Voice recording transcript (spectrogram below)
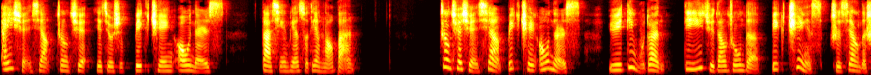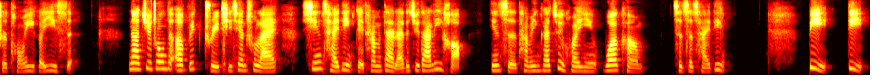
，A 选项正确，也就是 Big Chain Owners，大型连锁店老板。正确选项 Big Chain Owners 与第五段。第一句当中的 big chains 指向的是同一个意思。那句中的 a victory 体现出来新裁定给他们带来的巨大利好，因此他们应该最欢迎 welcome 此次裁定。B、D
